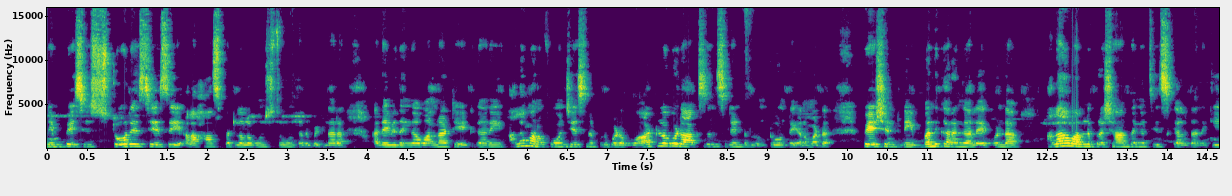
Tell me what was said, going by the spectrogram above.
నింపేసి స్టోరేజ్ చేసి అలా హాస్పిటల్లో ఉంచుతూ ఉంటారు బిడ్డలారా అదేవిధంగా వన్ నాట్ ఎయిట్ కానీ అలా మనం ఫోన్ చేసినప్పుడు కూడా వాటిలో కూడా ఆక్సిజన్ సిలిండర్లు ఉంటూ ఉంటాయి అన్నమాట పేషెంట్ని ఇబ్బందికరంగా లేకుండా అలా వాళ్ళని ప్రశాంతంగా తీసుకెళ్ళడానికి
